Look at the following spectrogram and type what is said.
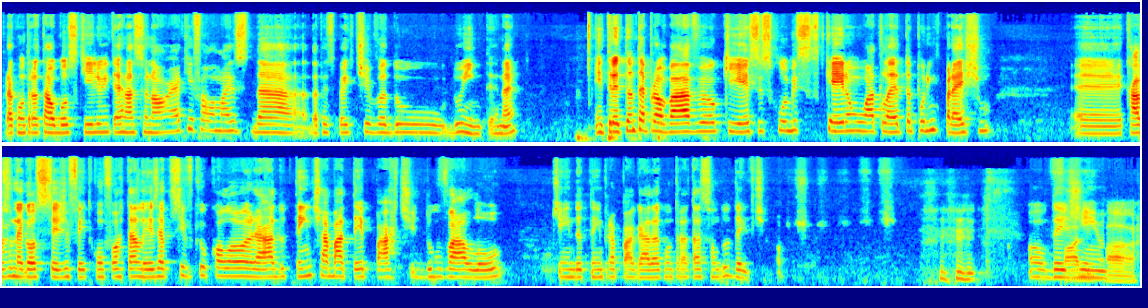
Para contratar o Bosquilha, o Internacional é aqui fala mais da, da perspectiva do, do Inter, né? Entretanto, é provável que esses clubes queiram o atleta por empréstimo. É, caso o negócio seja feito com Fortaleza, é possível que o Colorado tente abater parte do valor que ainda tem para pagar da contratação do David. Ó, o dedinho. Fale,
